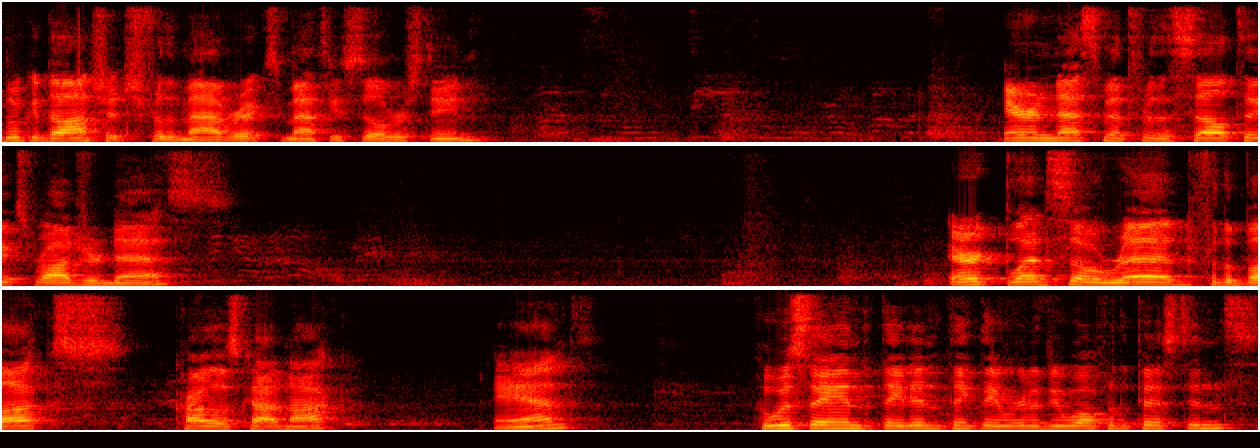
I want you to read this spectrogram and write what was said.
Luka Doncic for the Mavericks, Matthew Silverstein. Aaron Nesmith for the Celtics, Roger Ness. Eric Bledsoe red for the Bucks. Carlos Katnock. And who was saying that they didn't think they were going to do well for the Pistons?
